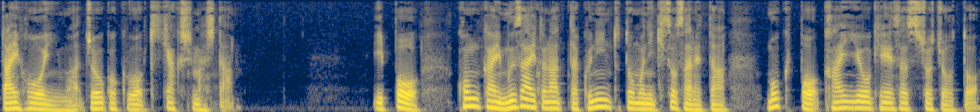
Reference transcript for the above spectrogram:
大法院は上告を棄却しました。一方今回無罪となった9人とともに起訴された木保海洋警察署長と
